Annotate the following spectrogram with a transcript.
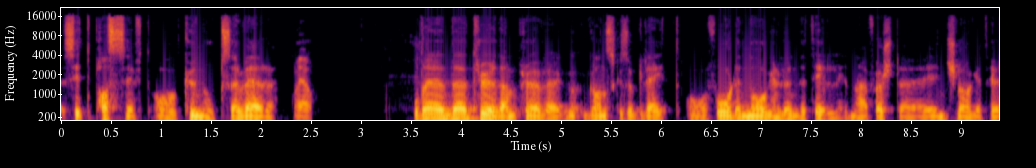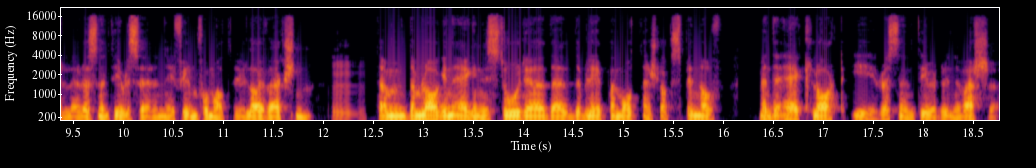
sitter passivt og kun observerer. Ja. Og det, det tror jeg de prøver ganske så greit, og får det noenlunde til i denne første innslaget til Resident Evil-serien i filmformat i live action. Mm. De, de lager en egen historie, det, det blir på en måte en slags spin-off, men det er klart i Resident Evil-universet.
